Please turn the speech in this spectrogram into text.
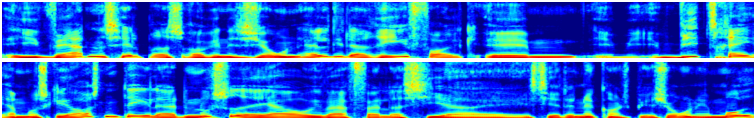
i verdens helbredsorganisation, alle de der rige folk, øh, vi tre er måske også en del af det. Nu sidder jeg jo i hvert fald og siger, øh, siger den her konspiration imod.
